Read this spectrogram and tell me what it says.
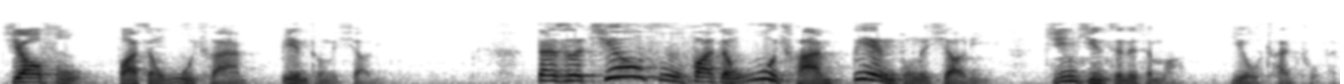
交付发生物权变动的效力，但是交付发生物权变动的效力，仅仅指的什么有权处分。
